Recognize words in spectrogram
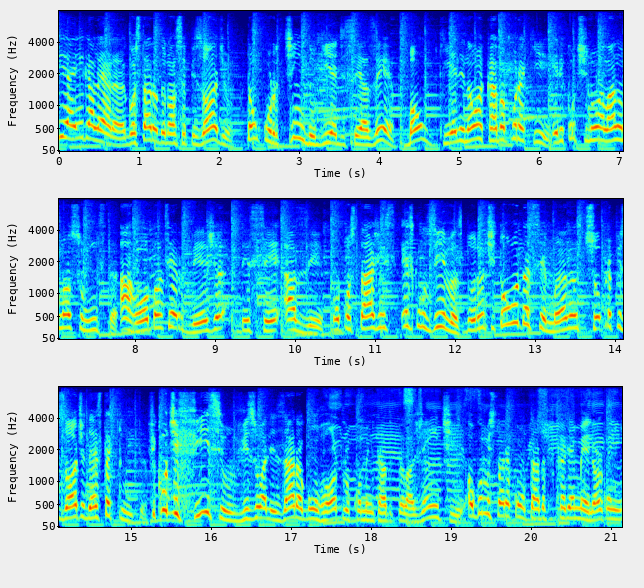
E aí galera, gostaram do nosso episódio? Estão curtindo o guia de CAZ? Bom, que ele não acaba por aqui, ele continua lá no nosso Insta, arroba cervejadcaz, com postagens exclusivas durante toda a semana sobre o episódio desta quinta. Ficou difícil visualizar algum rótulo comentado pela gente? Alguma história contada ficaria melhor com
